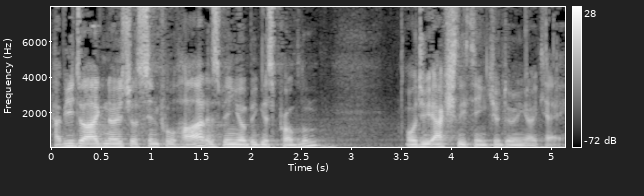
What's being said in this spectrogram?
Have you diagnosed your sinful heart as being your biggest problem? Or do you actually think you're doing okay?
